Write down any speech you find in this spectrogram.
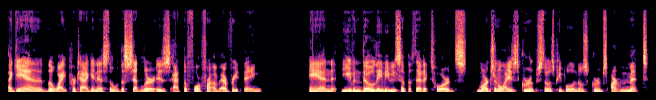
again the white protagonist the, the settler is at the forefront of everything and even though they may be sympathetic towards marginalized groups those people in those groups aren't meant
